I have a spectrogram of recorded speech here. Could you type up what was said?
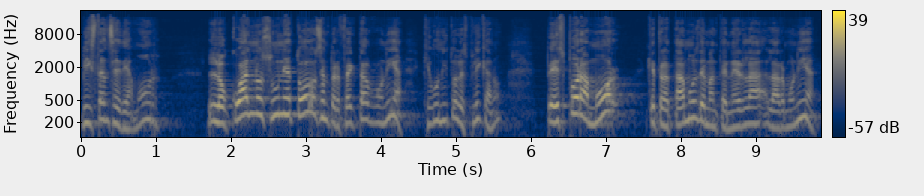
vístanse de amor, lo cual nos une a todos en perfecta armonía. Qué bonito lo explica, ¿no? Es por amor que tratamos de mantener la, la armonía.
